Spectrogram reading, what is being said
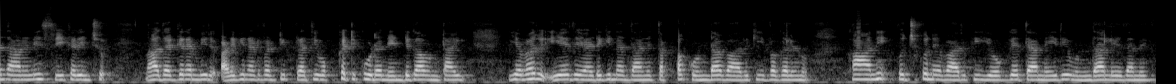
దానిని స్వీకరించు. నా దగ్గర మీరు అడిగినటువంటి ప్రతి ఒక్కటి కూడా నిండుగా ఉంటాయి. ఎవరు ఏది అడిగినా దాన్ని తప్పకుండా వారికి ఇవ్వగలను. కానీ పుచ్చుకునే వారికి యోగ్యత అనేది ఉందా లేదా అనేది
